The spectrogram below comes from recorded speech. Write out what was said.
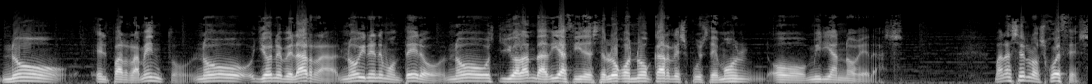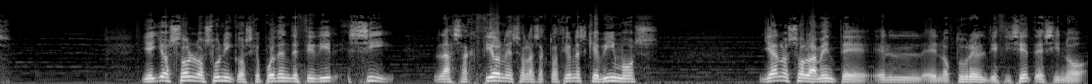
No el Parlamento, no Yone Belarra, no Irene Montero, no Yolanda Díaz y desde luego no Carles Puigdemont o Miriam Nogueras. Van a ser los jueces. Y ellos son los únicos que pueden decidir si las acciones o las actuaciones que vimos ya no solamente el, en octubre del 17, sino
